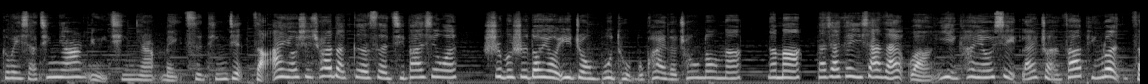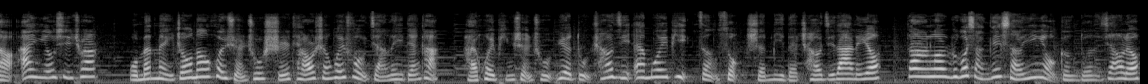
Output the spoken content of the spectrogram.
各位小青年儿、女青年儿，每次听见早安游戏圈的各色奇葩新闻，是不是都有一种不吐不快的冲动呢？那么大家可以下载网易看游戏来转发评论早安游戏圈。我们每周呢会选出十条神回复奖励点卡。还会评选出月度超级 MVP，赠送神秘的超级大礼哟！当然了，如果想跟小英有更多的交流，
